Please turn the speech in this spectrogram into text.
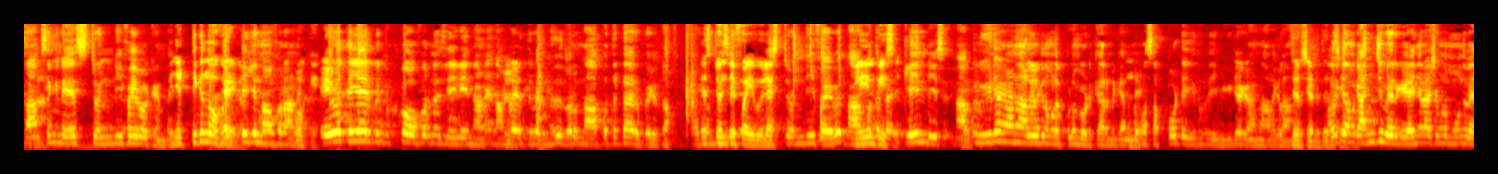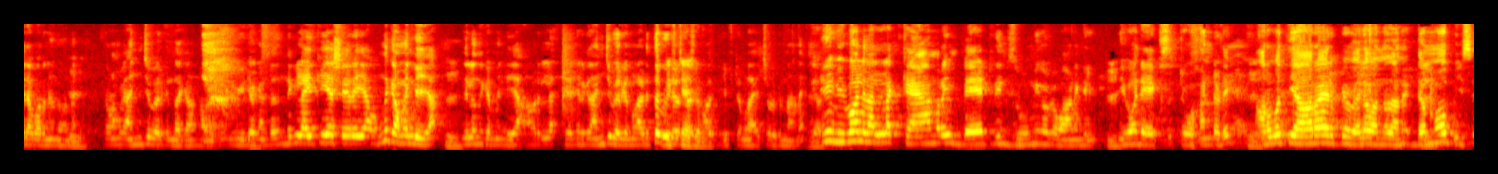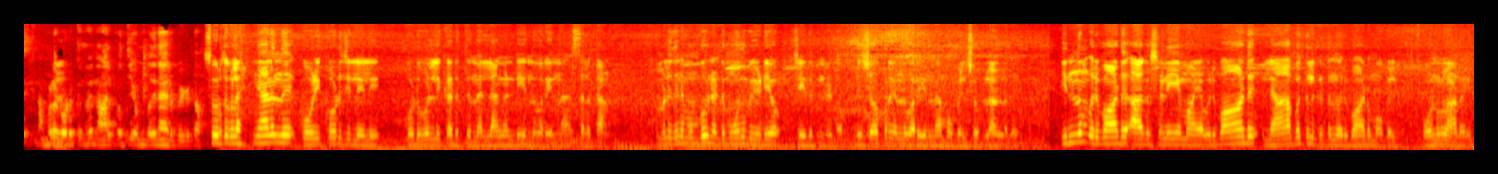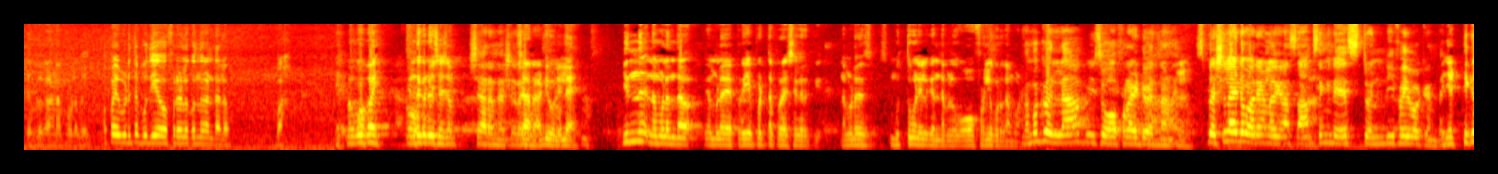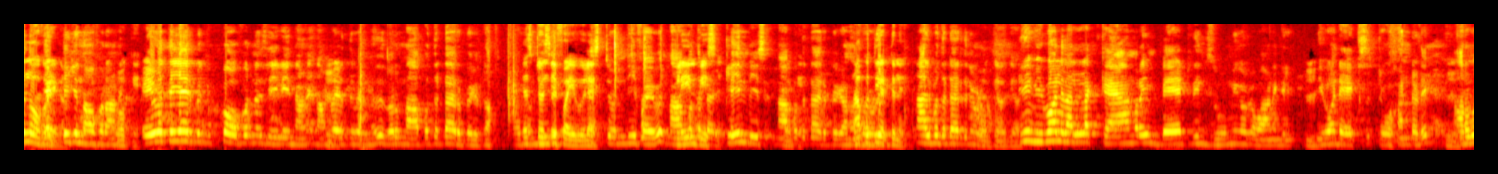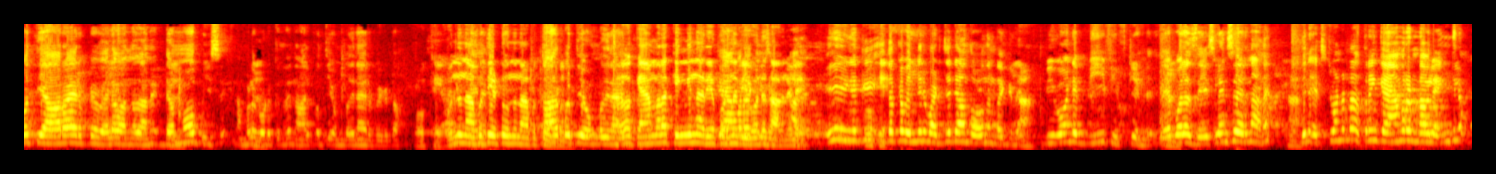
സാംസങ്ങിന്റെ S twenty five ഒക്കെ ഉണ്ട്. ഞെട്ടിക്കുന്ന ഓഫർ ഞെട്ടിക്കുന്ന ഓഫറാണ്. എഴുപത്തി അയ്യായിരം രൂപയ്ക്ക് ഇപ്പൊ ഓഫറിന് സെയിൽ ചെയ്യുന്നതാണ്. നമ്മുടെ അടുത്ത് വരുന്നത് വെറും നാപ്പത്തെട്ടായിരം രൂപ കിട്ടാം. ക്ലീൻ പീസ് വീഡിയോ കാണുന്ന ആളുകൾക്ക് നമ്മൾ എപ്പോഴും കൊടുക്കാറുണ്ട്. കാരണം നമ്മളെ സപ്പോർട്ട് ചെയ്യുന്നത് ഈ വീഡിയോ കാണുന്ന ആളുകളാണ്. തീർച്ചയായിട്ടും അവർക്ക് നമുക്ക് അഞ്ചു പേർക്ക് കഴിഞ്ഞ പ്രാവശ്യം നമ്മൾ മൂന്ന് പേരാ പറഞ്ഞു തോന്നുന്നു നമുക്ക് അഞ്ചു പേർക്ക് ഉണ്ടാക്കാം. നമുക്ക് ഈ വീഡിയോ കണ്ടത് എന്തെങ്കിലും ലൈക്ക് ചെയ്യുക ഷെയർ ചെയ്യുക ഒന്ന് കമന്റ് ചെയ്യുക ഇതിലൊന്ന് കമന്റ് ചെയ്യുക അവരെല്ലാം തിരഞ്ഞെടുക്കുന്ന അഞ്ചു പേർക്ക് നമ്മൾ അടുത്ത വീഡിയോ ഗിഫ്റ്റ് നമ്മൾ അയച്ചു കൊടുക്കുന്നതാണ്. ഇനി വിവോന്റെ നല്ല ക്യാമറയും ബാറ്ററിയും സൂമിംഗ് ഒക്കെ വേണമെങ്കിൽ വിവോന്റെ എക്സ് ടു ഹൺഡ്രഡ് അറുപത്തി ആറായിരം റുപ്യ വില വന്നതാണ്. ഡെമോ പീസ് നമ്മൾ കൊടുക്കുന്നത് നാല്പത്തി ഒമ്പതിനായിരം റുപ്യ കിട്ടും. സുഹൃത്തുക്കളെ ഞാനിന്ന് കോഴിക്കോട് ജില്ലയിൽ കൊടുവള്ളിക്കടുത്ത് നെല്ലാങ്കണ്ടി എന്ന് പറയുന്ന സ്ഥലത്താണ്. നമ്മൾ ഇതിന് മുമ്പും രണ്ട് മൂന്ന് വീഡിയോ ചെയ്തിട്ടുണ്ട് കേട്ടോ. ബിഷോപ്പർ എന്ന് പറയുന്ന മൊബൈൽ ഷോപ്പിലാണുള്ളത്. ഇന്നും ഒരുപാട് ആകർഷണീയമായ ഒരുപാട് ലാഭത്തിൽ കിട്ടുന്ന ഒരുപാട് മൊബൈൽ ഫോണുകളാണ് ഇത് നമ്മൾ കാണാൻ പോണത്. അപ്പോൾ ഇവിടുത്തെ പുതിയ ഓഫറുകളൊക്കെ ഒന്ന് കണ്ടാലോ? വാ. എന്തൊക്കെയുണ്ട് വിശേഷം? അടിപൊളി അല്ലേ? ഇന്ന് നമ്മൾ എന്താ നമ്മളെ പ്രിയപ്പെട്ട പ്രേക്ഷകർക്ക് നമ്മുടെ മുത്തുമണികൾക്ക് എന്താ നമ്മൾ ഓഫറിൽ കൊടുക്കാൻ പോകണം നമുക്ക് എല്ലാ പീസും ഓഫറായിട്ട് വരുന്നതാണ്. സ്പെഷ്യൽ ആയിട്ട് പറയാനുള്ളത് സാംസങ്ങിന്റെ എസ് ട്വന്റി ഫൈവ് ഒക്കെ ഉണ്ട്. ഞെട്ടിക്കുന്ന ഓഫർ ഞെട്ടിക്കുന്ന ഓഫറാണ്. എഴുപത്തി അയ്യായിരം രൂപയ്ക്ക് ഇപ്പൊ ഓഫറിന് സെയിൽ ചെയ്യുന്നതാണ്. നമ്മുടെ അടുത്ത് വരുന്നത് വെറും നാപ്പത്തെട്ടായിരം രൂപ കിട്ടാം. ക്ലീൻ പീസ് നാപ്പത്തെട്ടായിരം ഇനി വിവോന്റെ നല്ല ക്യാമറയും ബാറ്ററിയും സൂമിംഗ് ഒക്കെ വേണമെങ്കിൽ വിവോന്റെ എക്സ് ടു ഹൺഡ്രഡ് അറുപത്തി ആറായിരം റുപ്യ വില വന്നതാണ്. ഡെമോ പീസ് നമ്മൾ കൊടുക്കുന്നത് നാല്പത്തി ഒമ്പതിനായിരം റുപ്യ കിട്ടും. ഓക്കെ ഒന്ന് നാൽപ്പത്തി എട്ട് ഒന്ന് നാൽപ്പത്തി ഒമ്പതിനായിരം ക്യാമറ കിങ് എന്ന് അറിയപ്പെടുന്ന വിവോന്റെ സാധനം അല്ലേ? ഇനി നിങ്ങൾക്ക് ഇതൊക്കെ വലിയൊരു ബഡ്ജറ്റ് ആണെന്ന് തോന്നുന്നുണ്ടെങ്കിൽ വിവോന്റെ ബി ഫിഫ്റ്റി ഉണ്ട്. ഇതേപോലെ സേസ് ലെൻസ് വരുന്നതാണ്. ഇതിന് എക്സ് ടു ഹൺഡ്രഡ് അത്രയും ക്യാമറ ഉണ്ടാവില്ല. എങ്കിലും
